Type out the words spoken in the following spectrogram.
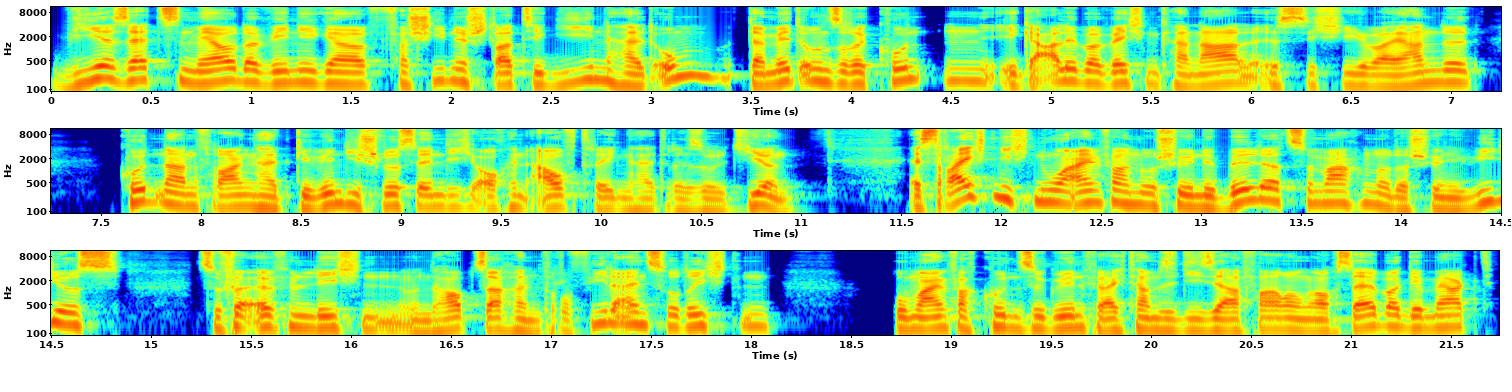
Wir setzen mehr oder weniger verschiedene Strategien halt um, damit unsere Kunden, egal über welchen Kanal es sich hierbei handelt, Kundenanfragen halt gewinnen, die schlussendlich auch in Aufträgen halt resultieren. Es reicht nicht nur einfach nur schöne Bilder zu machen oder schöne Videos zu veröffentlichen und Hauptsache ein Profil einzurichten, um einfach Kunden zu gewinnen. Vielleicht haben sie diese Erfahrung auch selber gemerkt,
